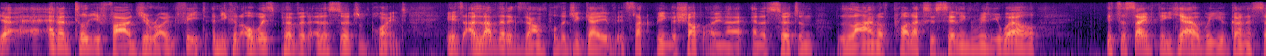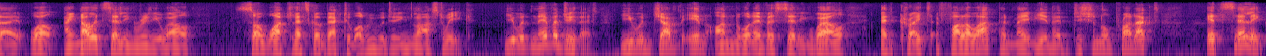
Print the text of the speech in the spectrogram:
Yeah, and until you find your own feet, and you can always pivot at a certain point. It's I love that example that you gave. It's like being a shop owner and a certain line of products is selling really well. It's the same thing here, where you're going to say, "Well, I know it's selling really well, so what? Let's go back to what we were doing last week." You would never do that. You would jump in on whatever's selling well and create a follow up and maybe an additional product. It's selling.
